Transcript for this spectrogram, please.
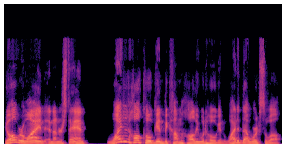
you all rewind and understand why did Hulk Hogan become Hollywood Hogan? Why did that work so well?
